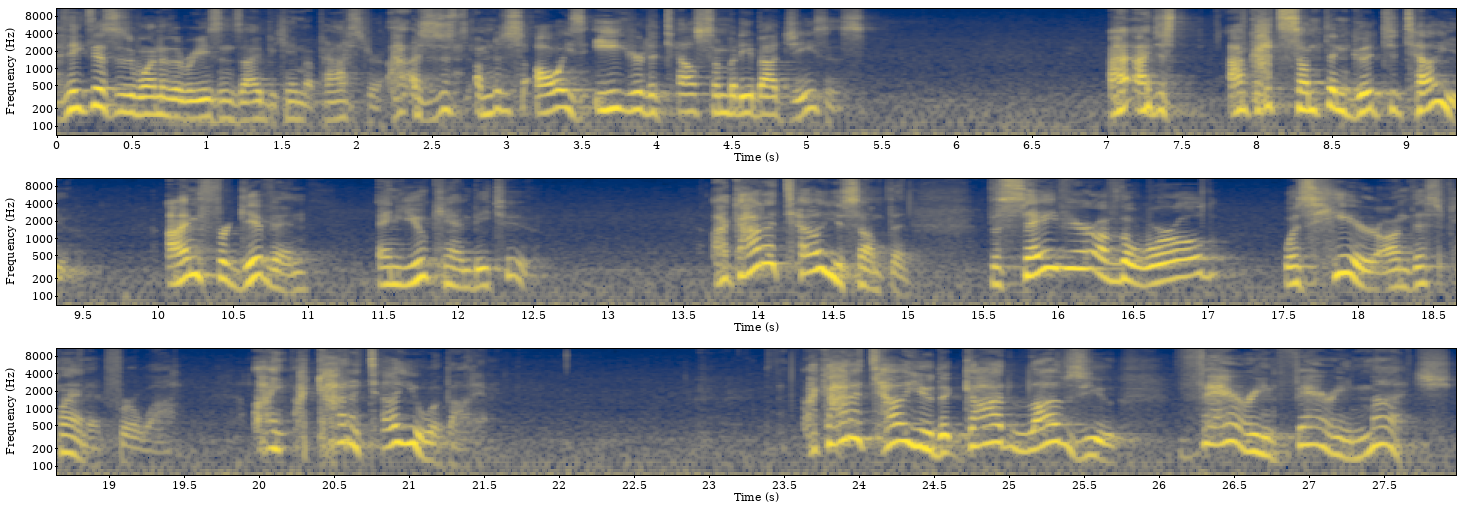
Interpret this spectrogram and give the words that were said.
I think this is one of the reasons I became a pastor. I just, I'm just always eager to tell somebody about Jesus. I, I just, I've got something good to tell you. I'm forgiven, and you can be too. I got to tell you something. The Savior of the world was here on this planet for a while. I, I got to tell you about him. I got to tell you that God loves you very, very much.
